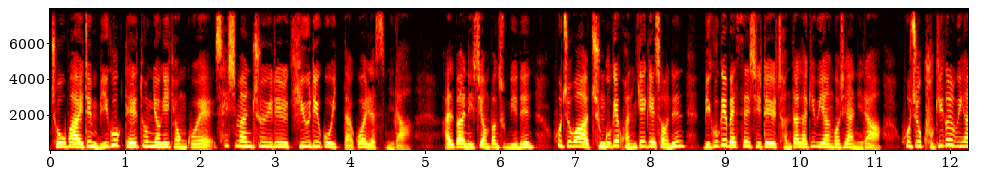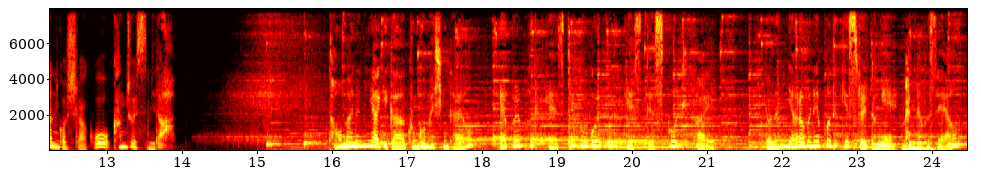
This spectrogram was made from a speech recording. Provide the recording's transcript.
조 바이든 미국 대통령의 경고에 세심한 주의를 기울이고 있다고 알렸습니다. 알바니지 연방 총리는 호주와 중국의 관계 개선은 미국의 메시지를 전달하기 위한 것이 아니라 호주 국익을 위한 것이라고 강조했습니다. 더 많은 이야기가 궁금하신가요? 애플 포드캐스트, 구글 포드캐스트, 스포티파이 또는 여러분의 포드캐스트를 통해 만나보세요.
